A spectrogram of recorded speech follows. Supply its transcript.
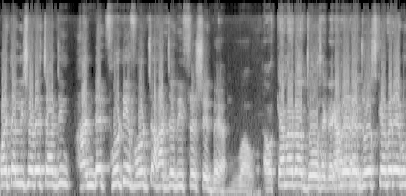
পঁয়তাল্লিশ ওয়াটের চার্জিং হান্ড্রেড ফোর্টি ফোর হার্জের রিফ্রেশ রেট ভাইয়া। ওয়াও ক্যামেরাটা জোস একটা ক্যামেরাটা জোস ক্যামেরা এবং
